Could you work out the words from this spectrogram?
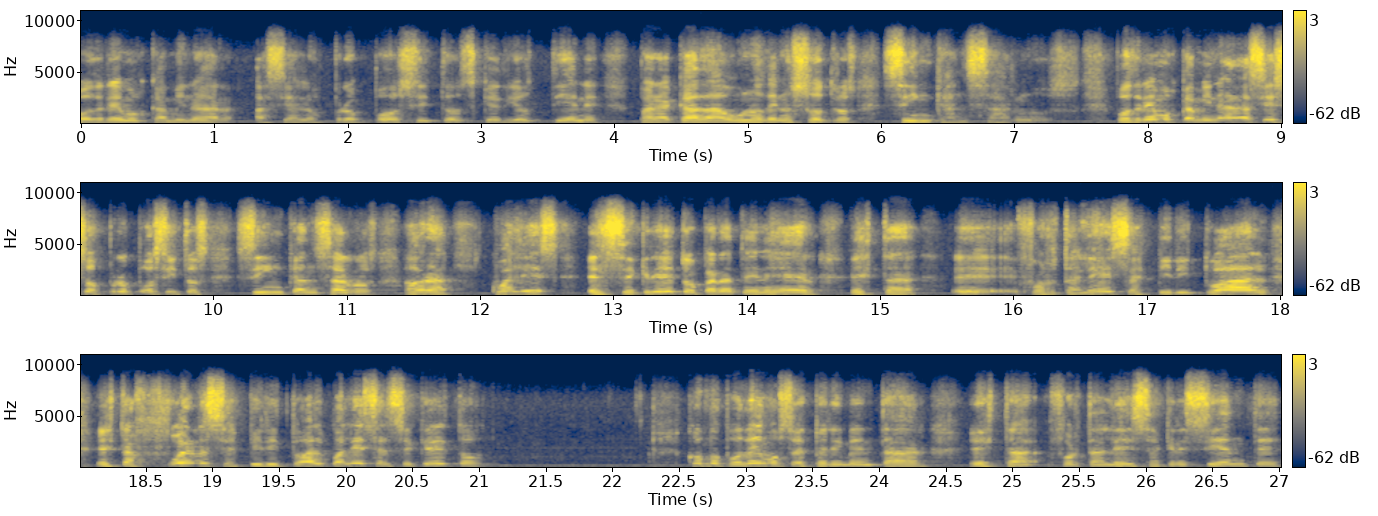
Podremos caminar hacia los propósitos que Dios tiene para cada uno de nosotros sin cansarnos. Podremos caminar hacia esos propósitos sin cansarnos. Ahora, ¿cuál es el secreto para tener esta eh, fortaleza espiritual, esta fuerza espiritual? ¿Cuál es el secreto? ¿Cómo podemos experimentar esta fortaleza creciente,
